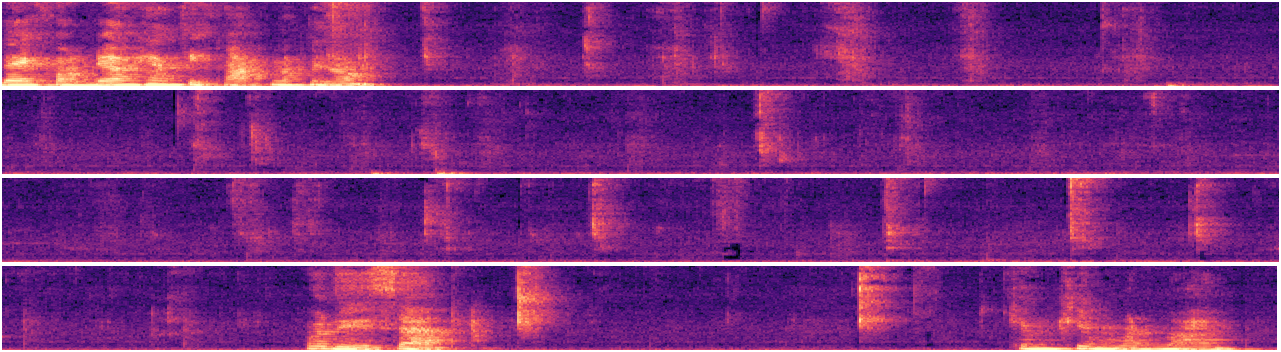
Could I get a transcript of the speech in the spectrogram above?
ได้คนเดียวแห้งสิครับนะพี่น้องพอดีแซ่บเข้มๆหวานๆ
